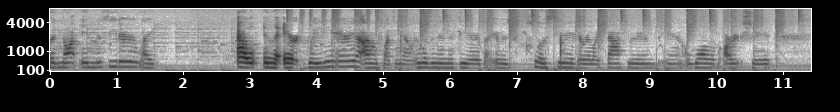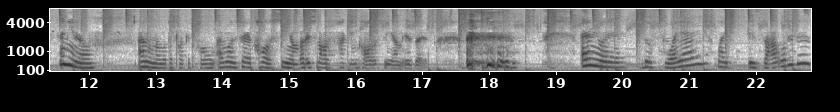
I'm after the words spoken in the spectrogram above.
but not in the theater, like out in the air waiting area. I don't fucking know. It wasn't in the theater, but it was close to it. There were like bathrooms and a wall of art shit. And you know, I don't know what the fuck it's called. I want to say a coliseum, but it's not a fucking coliseum, is it? anyway, the foyer, like, is that what it is?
